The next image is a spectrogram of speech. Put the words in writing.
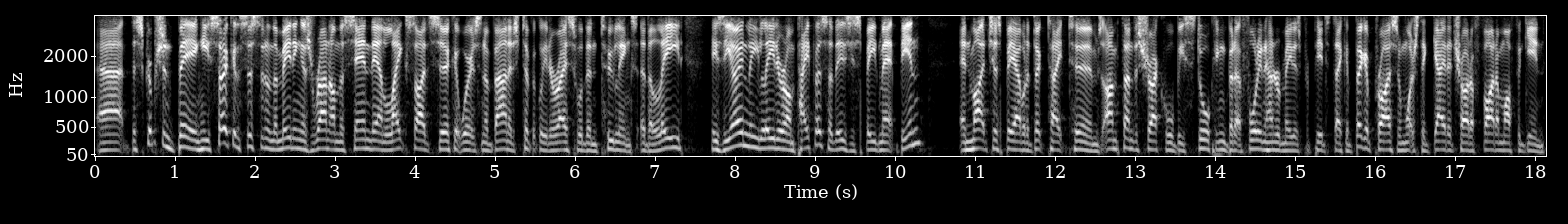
Uh, description being, he's so consistent in the meeting is run on the Sandown Lakeside circuit where it's an advantage typically to race within two lengths of the lead. He's the only leader on paper, so there's your speed map, Ben, and might just be able to dictate terms. I'm Thunderstruck, will be stalking, but at 1400 metres, prepared to take a bigger price and watch the gator try to fight him off again.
